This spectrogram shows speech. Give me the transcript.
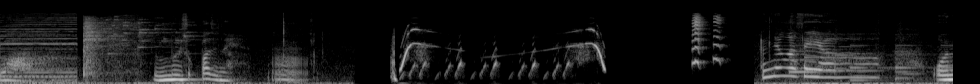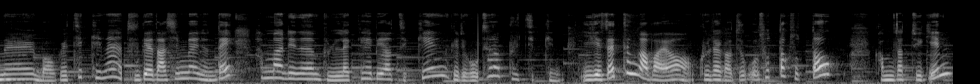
와 눈물이 쏙 빠지네. 음. 안녕하세요. 오늘 먹을 치킨은 두 개 다 신메뉴인데 한 마리는 블랙 캐비어 치킨 그리고 트러플 치킨 이게 세트인가 봐요. 그래가지고 소떡소떡 감자튀김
